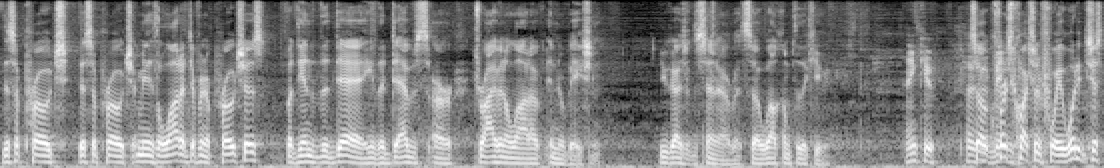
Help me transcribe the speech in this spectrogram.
this approach, this approach, I mean, there's a lot of different approaches, but at the end of the day, the devs are driving a lot of innovation. You guys are the center of it, so welcome to the theCUBE. Thank you. Pleasure so first question for you, what did, just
